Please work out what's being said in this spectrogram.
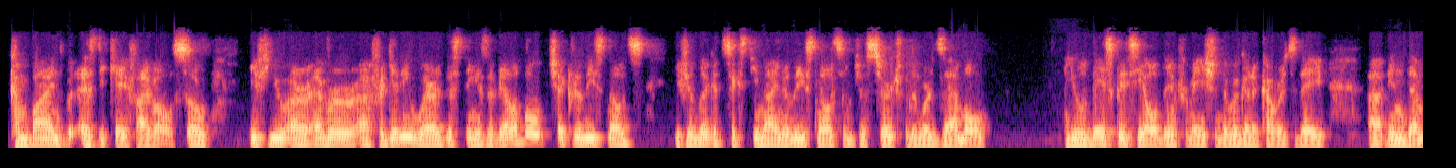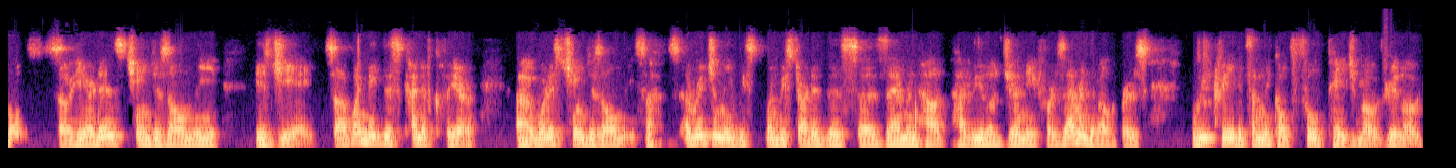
combined with SDK 5.0. So if you are ever uh, forgetting where this thing is available, check release notes. If you look at 69 release notes and just search for the word XAML, you will basically see all the information that we're going to cover today uh, in demos. So here it is, changes only is GA. So I want to make this kind of clear. Uh, what is changes only? So originally, we, when we started this uh, Xamarin Hot, Hot Reload journey for Xamarin developers, we created something called full page mode reload.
